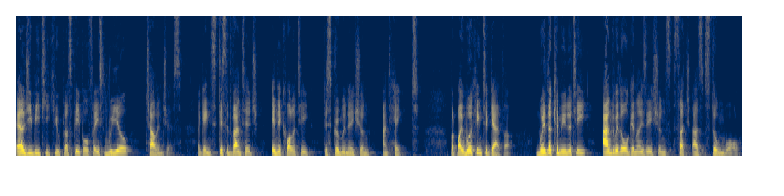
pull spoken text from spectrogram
LGBTQ plus people face real challenges against disadvantage, inequality, discrimination and hate. But by working together with the community and with organisations such as Stonewall,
